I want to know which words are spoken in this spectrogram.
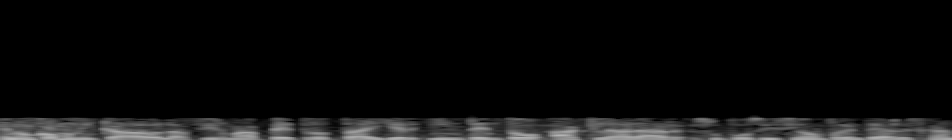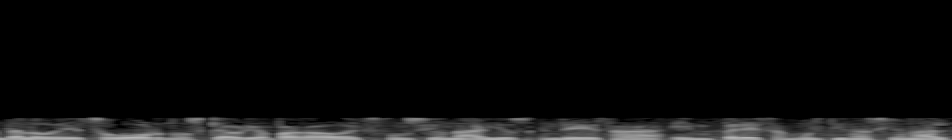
En un comunicado, la firma Petro Tiger intentó aclarar su posición frente al escándalo de sobornos que habrían pagado exfuncionarios de esa empresa multinacional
